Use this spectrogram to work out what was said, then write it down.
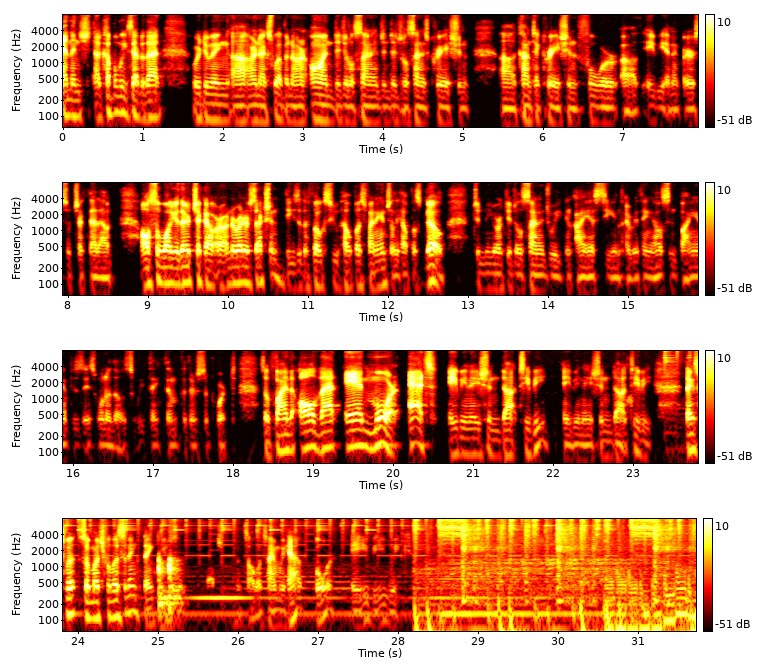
And then a couple weeks after that, we're doing uh, our next webinar on digital signage and digital signage creation, uh, content creation for uh, AV integrator. So check that out. Also, while you're there, check out our underwriter section. These are the folks who help us financially, help us go to New York Digital Signage Week and ISE and everything else. And Biamp is, is one of those. So we thank them for their support. So find all that and more at avnation.tv, avnation.tv. Thanks so much for listening. Thank you so much. That's all the time we have for AV Week. Thank you.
